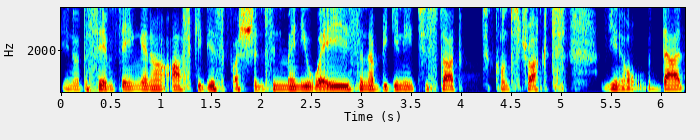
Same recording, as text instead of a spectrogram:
you know, the same thing, and are asking these questions in many ways, and are beginning to start to construct, you know, that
